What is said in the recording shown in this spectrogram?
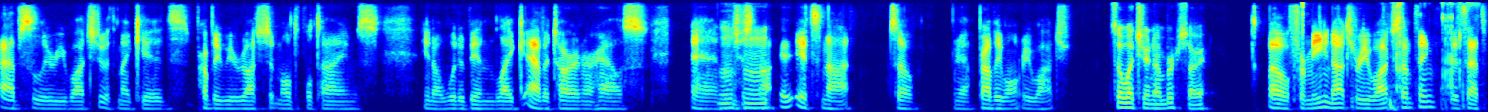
absolutely rewatched it with my kids. Probably rewatched it multiple times. You know, would have been like Avatar in our house, and it's just Mhm. not. It's not. So yeah, probably won't rewatch. So what's your number? Sorry. Oh, for me not to rewatch something, that's that's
